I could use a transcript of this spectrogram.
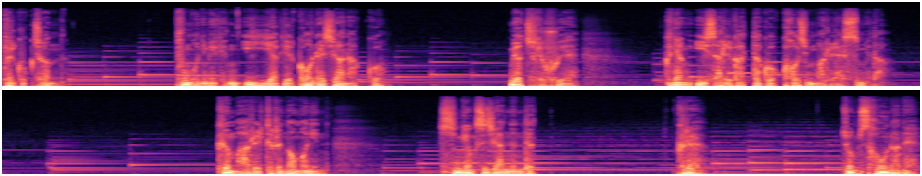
결국 전 부모님에겐 이 이야기를 꺼내지 않았고 며칠 후에 그냥 이사를 갔다고 거짓말을 했습니다. 그 말을 들은 어머닌 신경 쓰지 않는 듯, 그래, 좀 서운하네.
